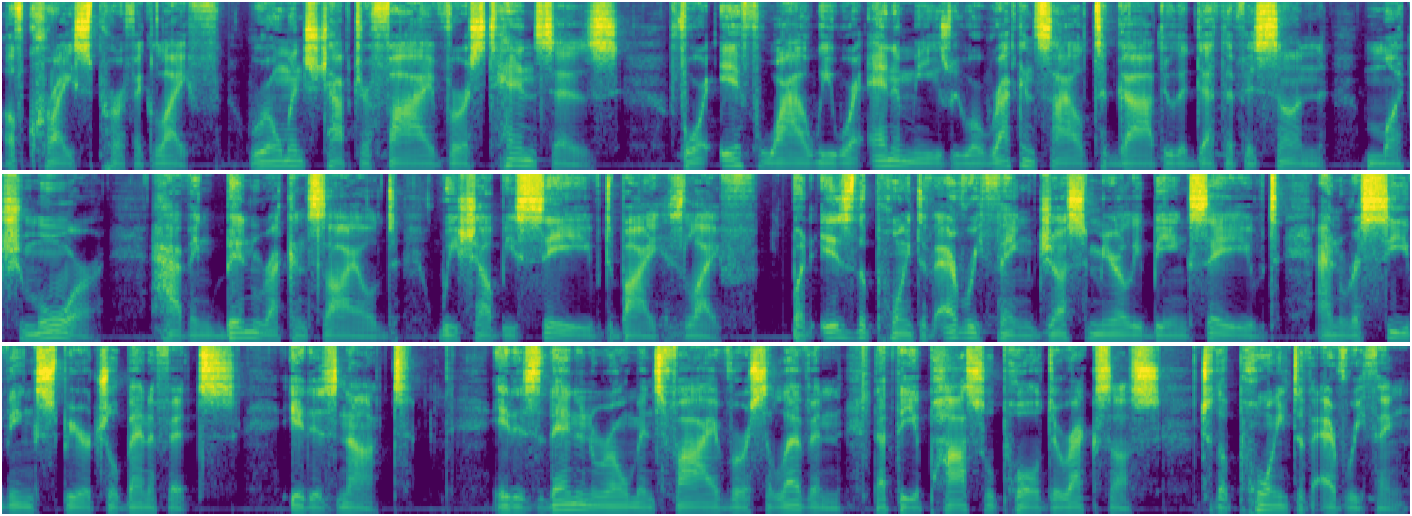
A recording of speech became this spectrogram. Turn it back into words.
of Christ's perfect life. Romans chapter 5 verse 10 says, For if while we were enemies we were reconciled to God through the death of his Son, much more, having been reconciled, we shall be saved by his life. But is the point of everything just merely being saved and receiving spiritual benefits? It is not. It is then in Romans 5, verse 11, that the Apostle Paul directs us to the point of everything.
